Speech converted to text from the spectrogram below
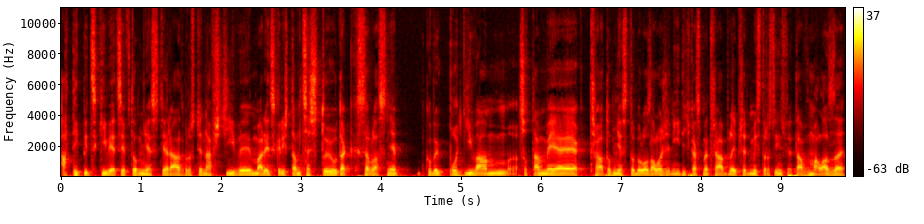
atypické věci v tom městě rád prostě navštívím a vždycky, když tam cestuju, tak se vlastně podívám, co tam je, jak třeba to město bylo založené. Teďka jsme třeba byli před mistrovstvím světa v Malaze,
